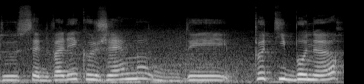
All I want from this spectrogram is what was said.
de cette vallée que j'aime, des petits bonheurs.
